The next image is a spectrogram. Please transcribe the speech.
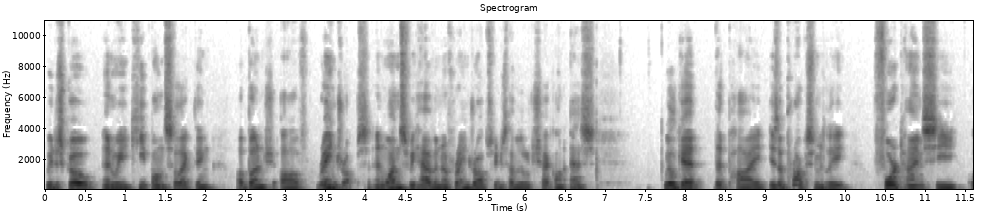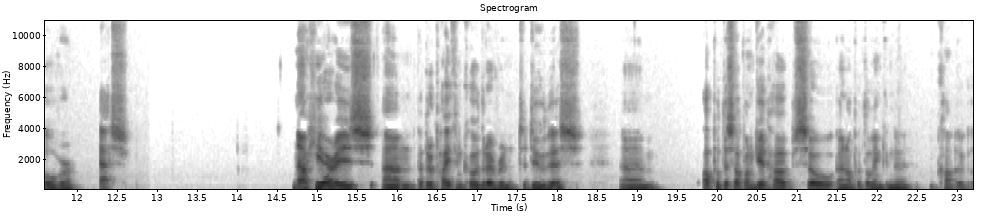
we just go and we keep on selecting a bunch of raindrops. And once we have enough raindrops, we just have a little check on s, we'll get that pi is approximately 4 times c over s. Now here is um, a bit of Python code that I've written to do this. Um, I'll put this up on GitHub, so and I'll put the link in the uh,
